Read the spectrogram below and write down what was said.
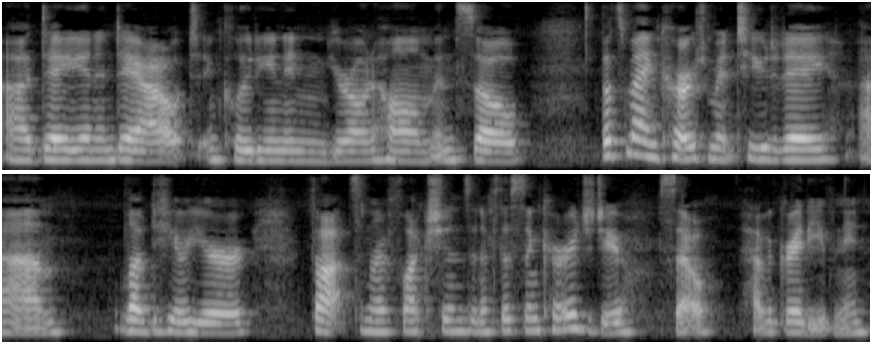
uh, day in and day out, including in your own home. And so, that's my encouragement to you today. Um, love to hear your thoughts and reflections, and if this encouraged you. So, have a great evening.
